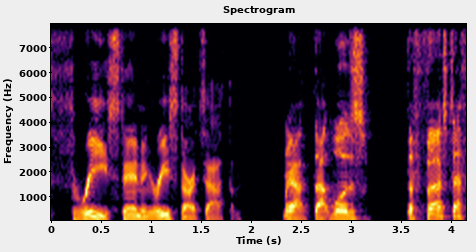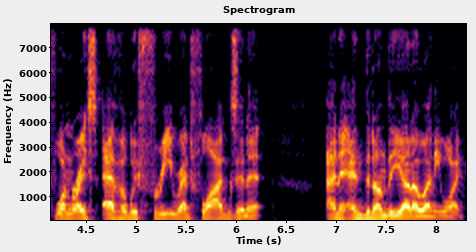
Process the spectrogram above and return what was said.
three standing restarts at them. Yeah, that was the first F1 race ever with three red flags in it, and it ended under yellow anyway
